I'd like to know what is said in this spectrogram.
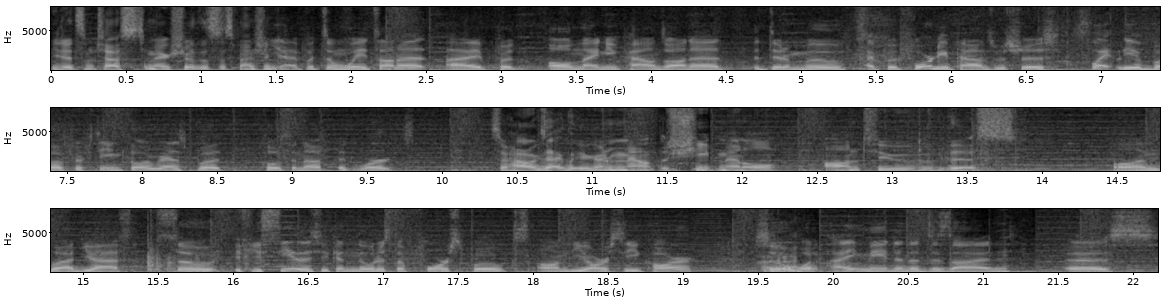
You did some tests to make sure the suspension Yeah, I put some weights on it. I put all 90 pounds on it. It didn't move. I put 40 pounds, which is slightly above 15 kilograms, but close enough. It worked. So how exactly are you gonna mount the sheet metal onto this? Well, I'm glad you asked. So if you see this, you can notice the four spokes on the RC car. So Okay. what I made in the design is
